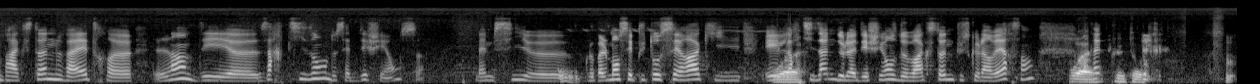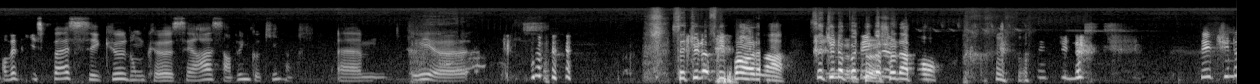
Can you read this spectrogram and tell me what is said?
Braxton va être euh, l'un des euh, artisans de cette déchéance, même si euh, oh. globalement c'est plutôt Serra qui est l'artisane de la déchéance de Braxton plus que l'inverse. Hein. Ouais, en fait, plutôt. en fait, ce qui se passe, c'est que donc Serra, c'est un peu une coquine. et c'est une friponne C'est une petite chenapan C'est une... C'est une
